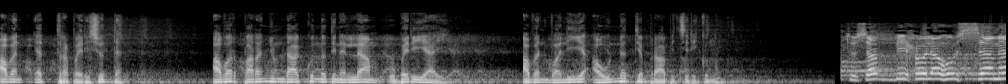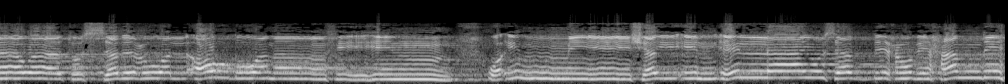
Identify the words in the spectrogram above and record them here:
അവൻ എത്ര പരിശുദ്ധൻ. അവർ പറഞ്ഞുണ്ടാക്കുന്നതിനെല്ലാം ഉപരിയായി അവൻ വലിയ ഔന്നത്യം പ്രാപിച്ചിരിക്കുന്നു ും. تسبح له السماوات السبع والأرض ومن فيهن وإن من شيء إلا يسبح بحمده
